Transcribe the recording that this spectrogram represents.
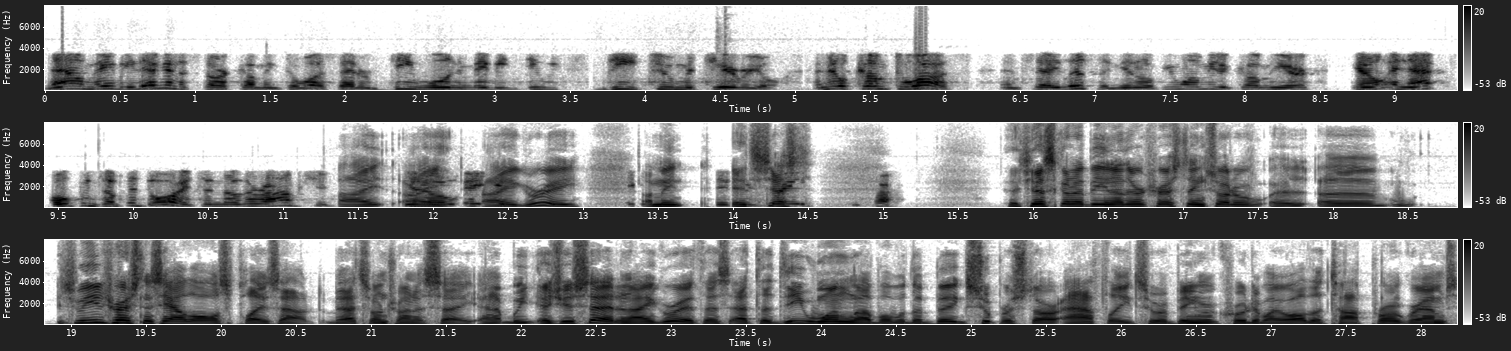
now maybe they're going to start coming to us that are D1 and maybe D, D2 material. And they'll come to us and say, listen, you know, if you want me to come here, you know, and that opens up the door. It's another option. I You I, it- I it- agree. I mean, it's it's just it's just going to be another interesting sort of. Uh, uh, it's be interesting to see how all this plays out. That's what I'm trying to say. And we, as you said, and I agree with this, at the D1 level with the big superstar athletes who are being recruited by all the top programs,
